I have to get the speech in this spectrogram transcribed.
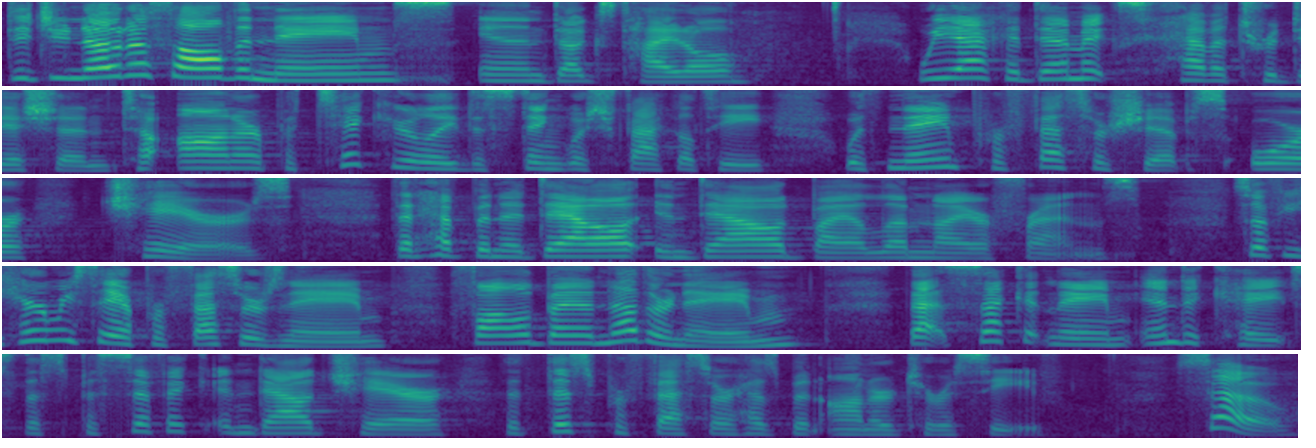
Did you notice all the names in Doug's title? We academics have a tradition to honor particularly distinguished faculty with named professorships or chairs that have been endowed, by alumni or friends. So if you hear me say a professor's name followed by another name, that second name indicates the specific endowed chair that this professor has been honored to receive. So,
